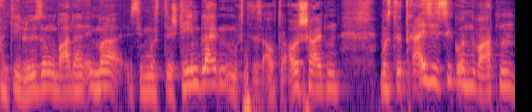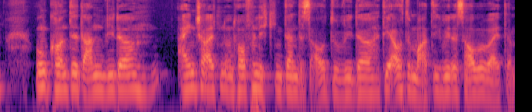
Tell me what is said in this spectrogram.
Und die Lösung war dann immer, sie musste stehen bleiben, musste das Auto ausschalten, musste 30 Sekunden warten und konnte dann wieder einschalten und hoffentlich ging dann das Auto wieder, die Automatik wieder sauber weiter.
